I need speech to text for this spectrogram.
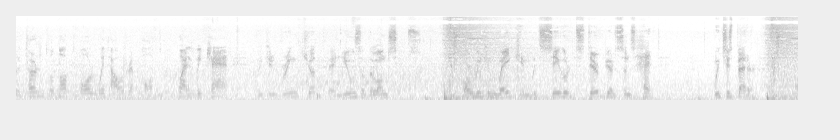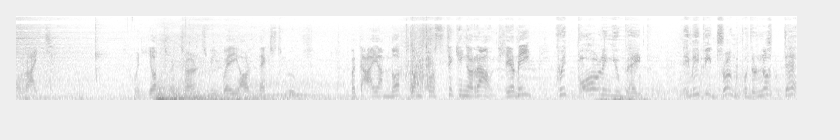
return to Notfall with our report, while we can. We can bring Kjotve news of the longships. Or we can wake him with Sigurd Styrbjörnsson's head. Which is better? All right. When Jot returns, we weigh our next move. But I am not one for sticking around, hear me? Quit bawling, you babe. They may be drunk, but they're not deaf.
